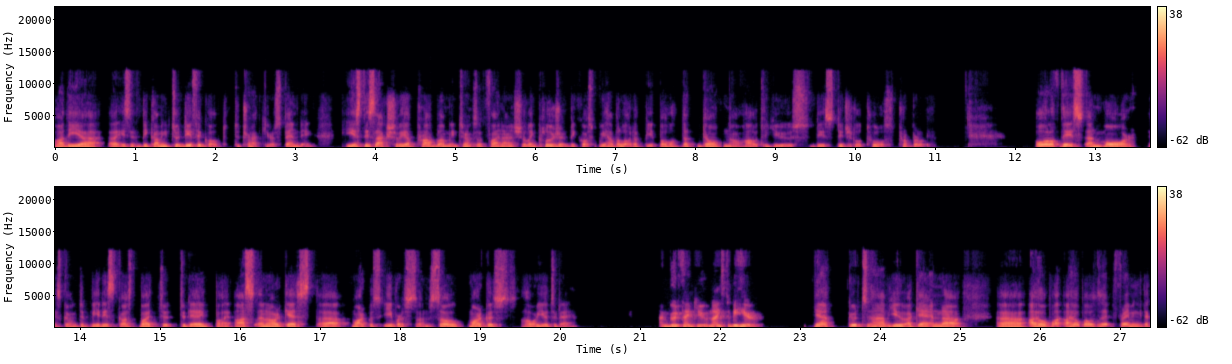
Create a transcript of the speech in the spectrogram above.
Are the uh, uh, is it becoming too difficult to track your spending? Is this actually a problem in terms of financial inclusion? Because we have a lot of people that don't know how to use these digital tools properly all of this and more is going to be discussed by today by us and our guest, uh, Marcus Ivarsson. So, Marcus, how are you today? I'm good, thank you. Nice to be here. Yeah, good to have you again. Uh, uh, I hope I hope I was framing the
